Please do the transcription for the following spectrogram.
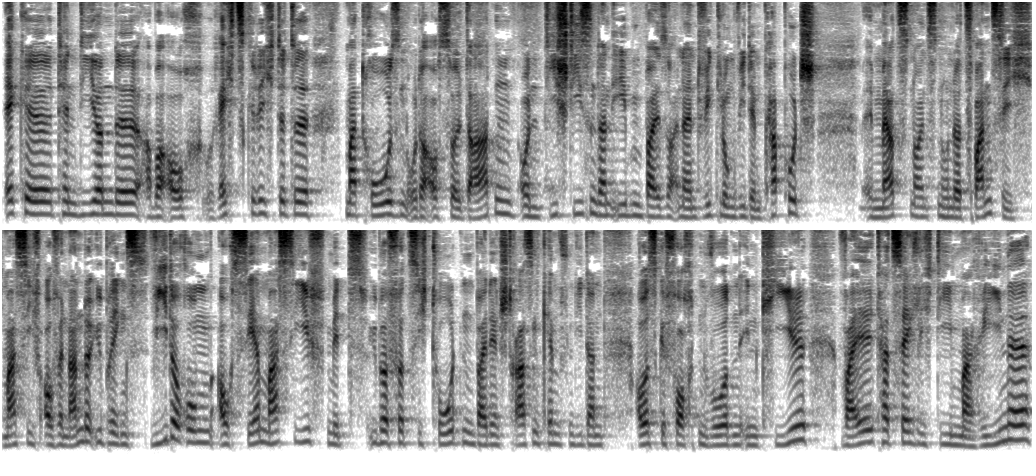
Ecke tendierende, aber auch rechtsgerichtete Matrosen oder auch Soldaten. Und die stießen dann eben bei so einer Entwicklung wie dem Kaputsch im März 1920 massiv aufeinander. Übrigens wiederum auch sehr massiv mit über 40 Toten bei den Straßenkämpfen, die dann ausgefochten wurden in Kiel, weil tatsächlich die Marine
